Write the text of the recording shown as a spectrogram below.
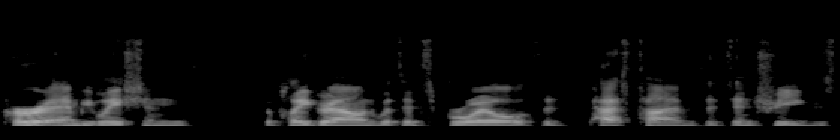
perambulations, the playground with its broils, its pastimes, its intrigues,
